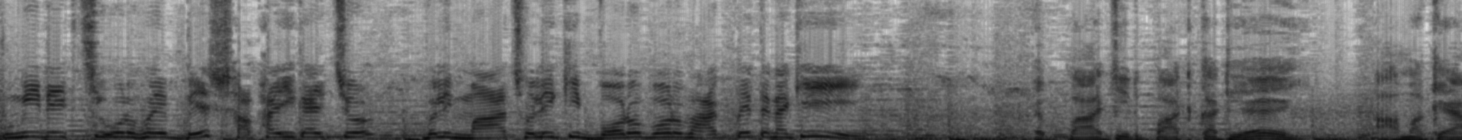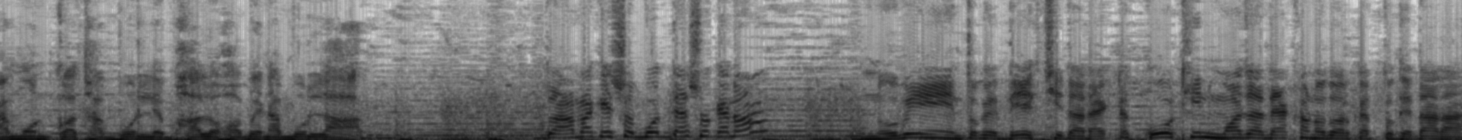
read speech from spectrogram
তুমি দেখছি ওর হয়ে বেশ সাফাই গাইছো। বলি মাছ হলে কি বড় বড় ভাগ পেতে নাকি? বাজির পাট কাটি এই। আমাকে এমন কথা বললে ভালো হবে না বললাম। তো আমাকে সব বলতে আসো কেন? নবীন তোকে দেখছি তারা একটা কঠিন মজা দেখানো দরকার তোকে তারা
